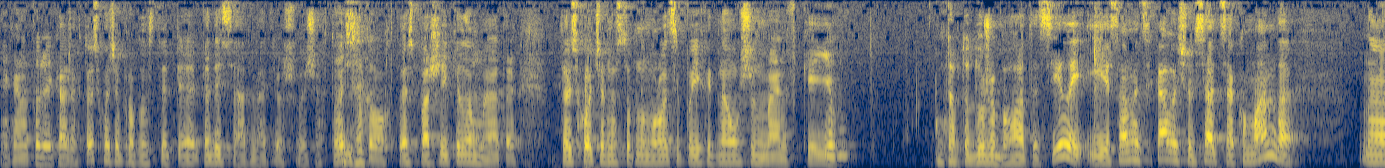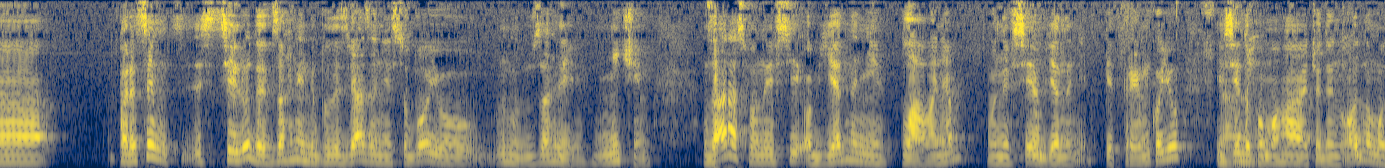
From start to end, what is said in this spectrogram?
Як Анатолій каже, хтось хоче пропустити 50 метрів швидше, хтось 100, хтось перший кілометр, хтось хоче в наступному році поїхати на Ocean в Київ. Тобто дуже багато цілей. І саме цікаве, що вся ця команда е, перед цим ці люди взагалі не були зв'язані з собою ну, взагалі нічим. Зараз вони всі об'єднані плаванням, вони всі об'єднані підтримкою і всі допомагають один одному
